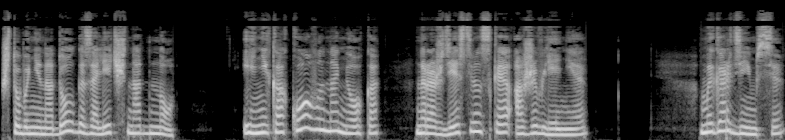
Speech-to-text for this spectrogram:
чтобы ненадолго залечь на дно. И никакого намека на рождественское оживление. Мы гордимся,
